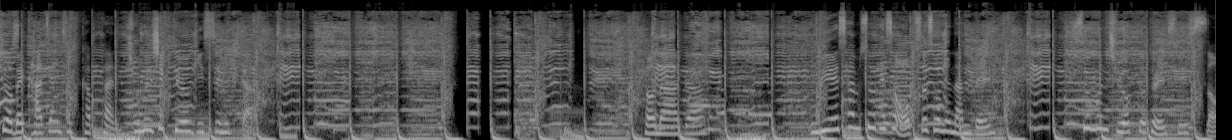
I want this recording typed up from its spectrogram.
취업에 가장 적합한 주문식 교육이 있으니까. 더 나아가 우리의 삶 속에서 없어서는 안 될 숨은 주역도 될 수 있어.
